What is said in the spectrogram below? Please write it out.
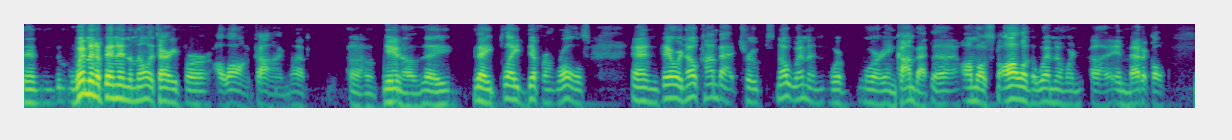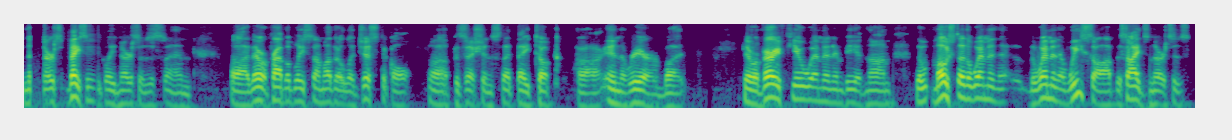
uh, women have been in the military for a long time. Uh, uh, you know, they they played different roles and there were no combat troops. No women were were in combat. Almost all of the women were in medical, nurse, basically nurses, and there were probably some other logistical positions that they took in the rear. But there were very few women in Vietnam. The, most of the women, the women that we saw, besides nurses,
